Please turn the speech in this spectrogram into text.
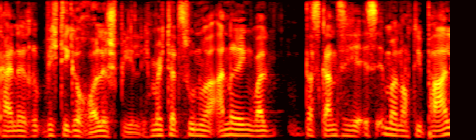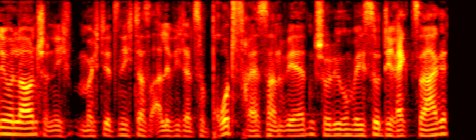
keine wichtige Rolle spielt. Ich möchte dazu nur anregen, weil das Ganze hier ist immer noch die Paleo Lounge und ich möchte jetzt nicht, dass alle wieder zu Brotfressern werden, Entschuldigung, wenn ich so direkt sage,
